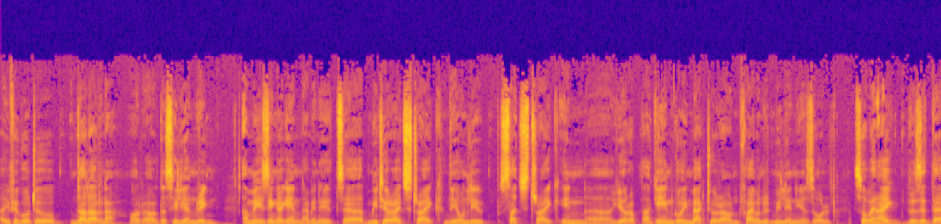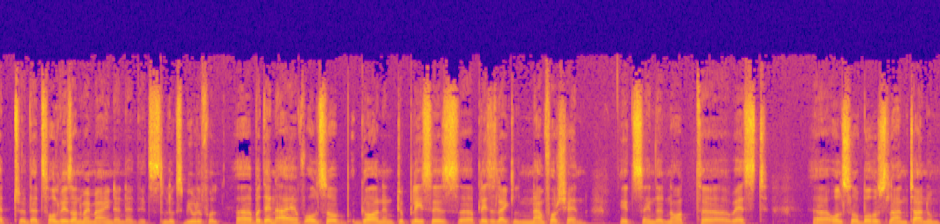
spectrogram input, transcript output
If you go to Dalarna or, or the Siljan Ring, amazing again. I mean, it's a meteorite strike, the only such strike in uh, Europe. Again, going back to around 500 million years old. So when I visit that, that's always on my mind, and it looks beautiful. Uh, but then I have also gone into places, uh, places like Nämforsen. It's in the northwest. Uh, also Bohuslän, Tanum,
